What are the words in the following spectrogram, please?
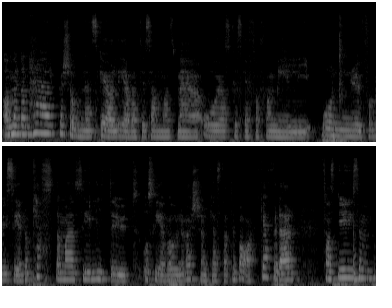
ja, men den här personen ska jag leva tillsammans med och jag ska skaffa familj och nu får vi se. Då kastar man sig lite ut och ser vad universum kastar tillbaka. För där fanns det ju liksom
